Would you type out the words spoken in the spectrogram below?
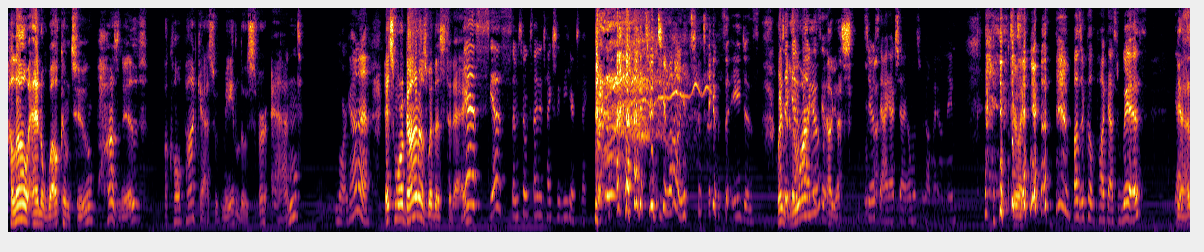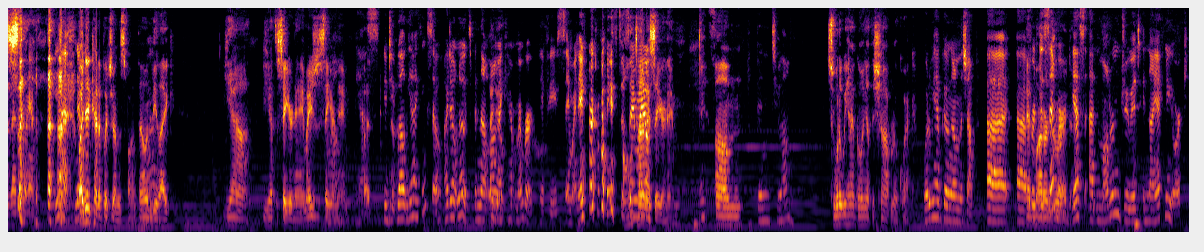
Hello and welcome to Positive Occult Podcast with me, Lucifer, and Morgana. it's Morgana's with us today. Yes, yes. I'm so excited to actually be here today. it's been too long. It's been taking us ages. Wait a minute, who are you? Oh, yes. Seriously, I actually I almost forgot my own name. You're like- Positive Cult Podcast with. Yes, Yes. that's who I am. Yeah, well, I did kind of put you on the spot, though, and be like, yeah, you have to say your name. I usually say your name. Yes. but, you do well, yeah, I think so. I don't know. It's been that long. I, do. can't remember if you say my name or if I used to say the my time I say your name. It's Um, been too long. so what do we have going at the shop, real quick? What do we have going on in the shop? Uh, uh, At for Modern December, Druid. yes, at Modern Druid in Nyack, New York.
